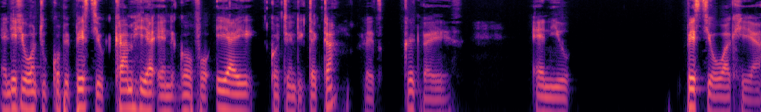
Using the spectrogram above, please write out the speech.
And if you want to copy paste, you come here and go for AI content detector. Let's click this and you paste your work here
